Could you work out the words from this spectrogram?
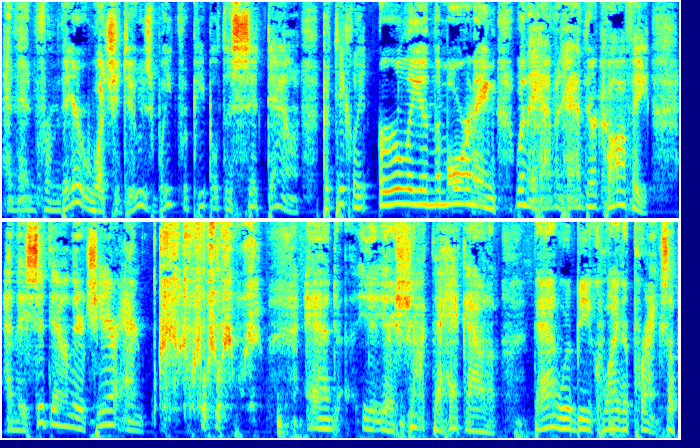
And then from there, what you do is wait for people to sit down, particularly early in the morning when they haven't had their coffee. And they sit down in their chair and and you, you shock the heck out of them. That would be quite a prank. So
